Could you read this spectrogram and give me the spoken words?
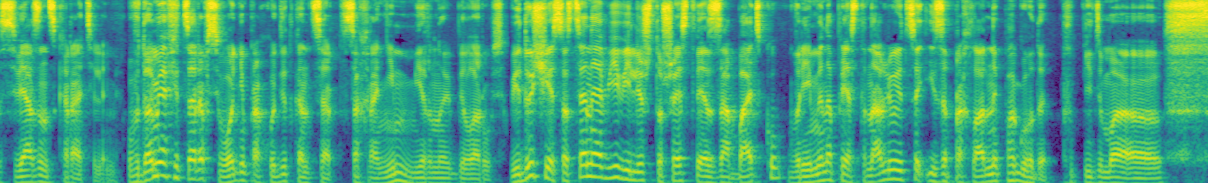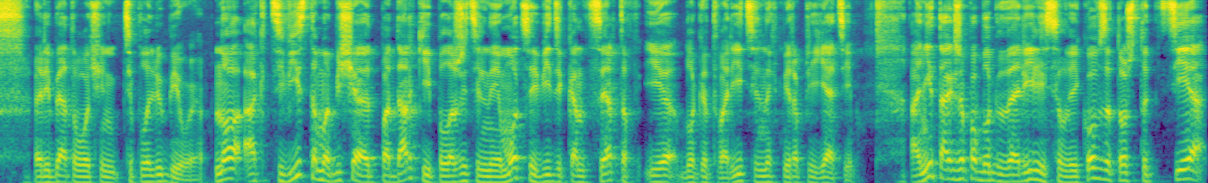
связан с карателями. В Доме офицеров сегодня проходит концерт «Сохраним мирную Беларусь». Ведущие со сцены объявили, что шествие за батьку временно приостанавливается из-за прохладной погоды. Видимо, э, ребята очень теплолюбивые. Но активистам обещают подарки яркие положительные эмоции в виде концертов и благотворительных мероприятий. Они также поблагодарили силовиков за то, что те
